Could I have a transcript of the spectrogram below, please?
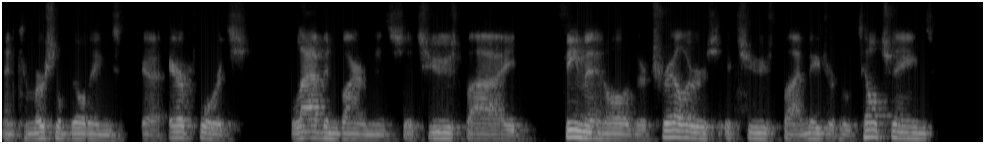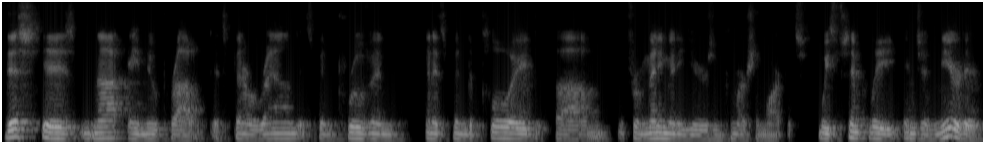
and commercial buildings, uh, airports, lab environments. It's used by FEMA in all of their trailers. It's used by major hotel chains. This is not a new product. It's been around, it's been proven, and it's been deployed um, for many, many years in commercial markets. We've simply engineered it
